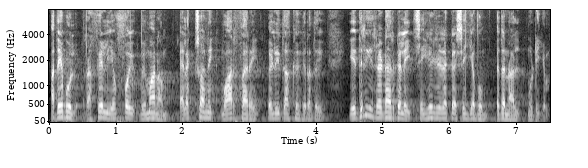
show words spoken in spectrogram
அதேபோல் ரஃபேல் எஃப் விமானம் எலக்ட்ரானிக் வார்ஃபேரை எளிதாக்குகிறது. எதிரி ரடார்களை செயலிழக்க செய்யவும் இதனால் முடியும்.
